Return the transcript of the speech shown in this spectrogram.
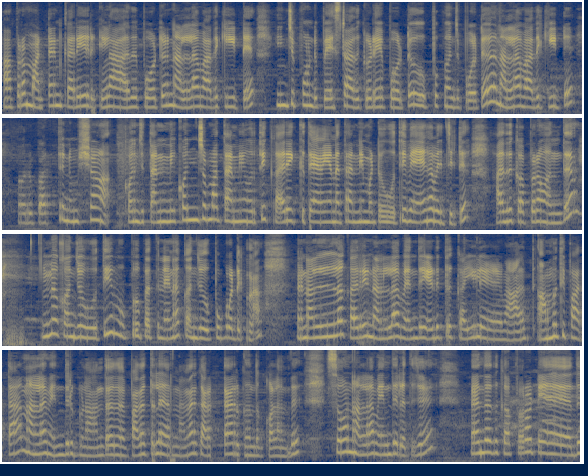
அப்புறம் மட்டன் கறி இருக்குல்ல அது போட்டு நல்லா வதக்கிட்டு இஞ்சி பூண்டு பேஸ்ட்டு அது கூடயே போட்டு உப்பு கொஞ்சம் போட்டு நல்லா வதக்கிட்டு ஒரு பத்து நிமிஷம் கொஞ்சம் தண்ணி கொஞ்சமாக தண்ணி ஊற்றி கறிக்கு தேவையான தண்ணி மட்டும் ஊற்றி வேக வச்சுட்டு அதுக்கப்புறம் வந்து இன்னும் கொஞ்சம் ஊற்றி உப்பு பற்றினா கொஞ்சம் உப்பு போட்டுக்கலாம். நல்லா கறி நல்லா வெந்து எடுத்து கையில் அமுத்தி பார்த்தா நல்லா வெந்திருக்கணும். அந்த பதத்தில் இருந்தால் கரெக்டாக இருக்கும் இந்த குழம்பு. ஸோ நல்லா வெந்துருச்சு. வெந்ததுக்கப்புறம் டே இது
